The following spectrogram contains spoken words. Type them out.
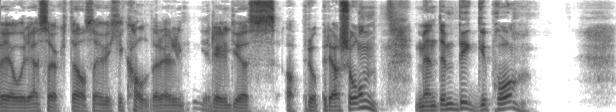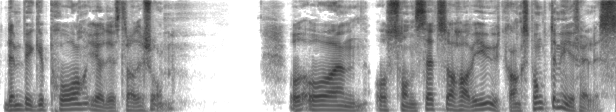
det ordet jeg søkte, altså jeg vil ikke kalle det religiøs appropriasjon, men den bygger på. Den bygger på jødisk tradisjon. Og, og, og, sånn sett så har vi i utgangspunktet mye felles.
